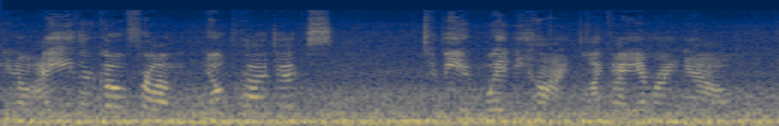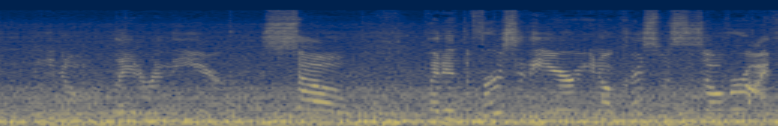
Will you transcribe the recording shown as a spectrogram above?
you know, I either go from no projects to being way behind, like I am right now, you know, later in the year. So, but at the first of the year, you know, Christmas is over. I've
